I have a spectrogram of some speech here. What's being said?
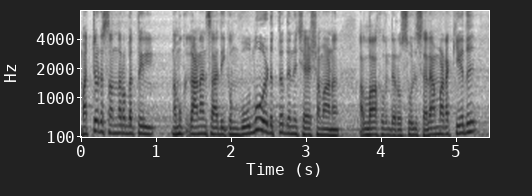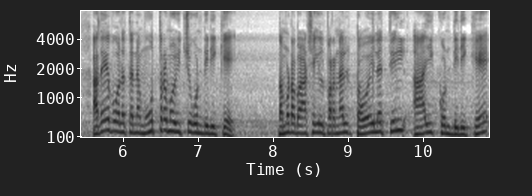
മറ്റൊരു സന്ദർഭത്തിൽ നമുക്ക് കാണാൻ സാധിക്കും വുളു എടുത്തതിന് ശേഷമാണ് അള്ളാഹുവിന്റെ റസൂൽ സലാം മടക്കിയത് അതേപോലെ തന്നെ മൂത്രമൊഴിച്ചു കൊണ്ടിരിക്കെ നമ്മുടെ ഭാഷയിൽ പറഞ്ഞാൽ ടോയ്ലറ്റിൽ ആയിക്കൊണ്ടിരിക്കെ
